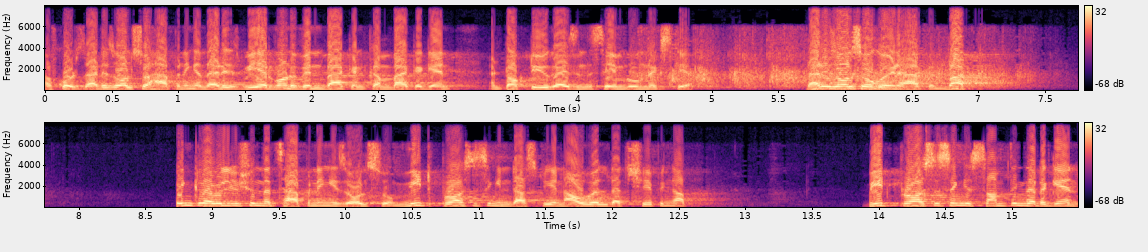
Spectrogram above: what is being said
Of course, that is also happening, and that is we are going to win back and come back again and talk to you guys in the same room next year. That is also going to happen. But pink revolution that's happening is also meat processing industry and how well that's shaping up. Meat processing is something that again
